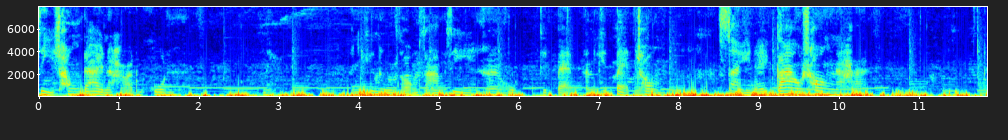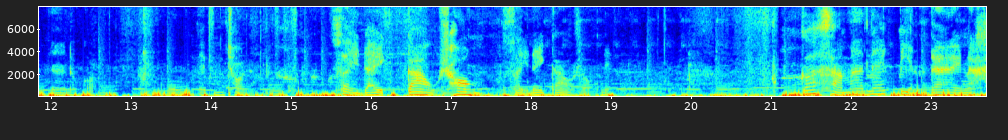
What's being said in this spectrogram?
สี่ช่องได้นะคะทุกคนอันนี้คือหนึ่งสองสามสี่ห้าหกเจ็ดแปดอันนี้คือแปดช่อง ใส่ได้เก้าช่องนะคะแล้วก็โอ้แอปเป็นช็อตใส่ได้เก้าช่อง ใส่ได้เก้าช่องเนี่ยก็สามารถแลกเปลี่ยนได้นะคะ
